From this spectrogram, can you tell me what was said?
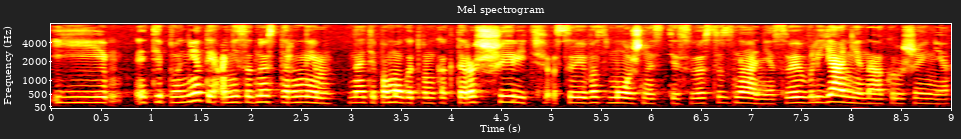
И эти планеты, они, с одной стороны, знаете, помогут вам как-то расширить свои возможности, свое сознание, свое влияние на окружение.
